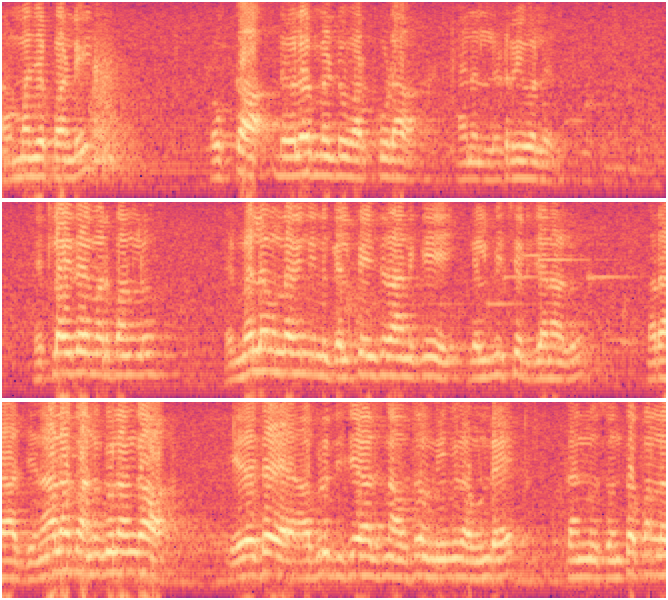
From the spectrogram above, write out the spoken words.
రమ్మని చెప్పండి. ఒక్క డెవలప్మెంట్ వర్క్ కూడా ఆయన లెటర్ ఇవ్వలేదు. ఎట్లయితే మరి పనులు? ఎమ్మెల్యే ఉన్నది నిన్ను గెలిపించడానికి గెలిపించారు జనాలు. మరి ఆ జనాలకు అనుకూలంగా ఏదైతే అభివృద్ధి చేయాల్సిన అవసరం నీ మీద ఉండే కానీ నువ్వు సొంత పనుల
